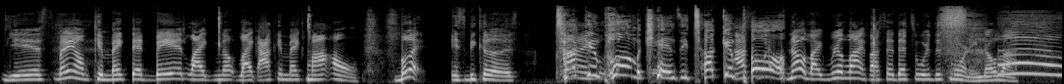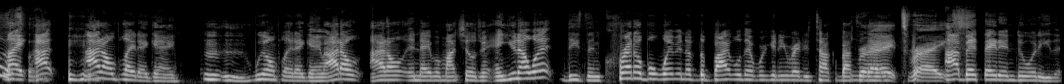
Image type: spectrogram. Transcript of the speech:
Yes, ma'am. Can make that bed like no, like I can make my own. But it's because Tuck and pull, Mackenzie. Tuck and I pull. swear- no, like real life. I said that to her this morning. No lie. Like I. Mm-hmm. I don't play that game. Mm-mm, we don't play that game. I don't. I don't enable my children. And you know what? These incredible women of the Bible that we're getting ready to talk about today. Right, right. I bet they didn't do it either.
